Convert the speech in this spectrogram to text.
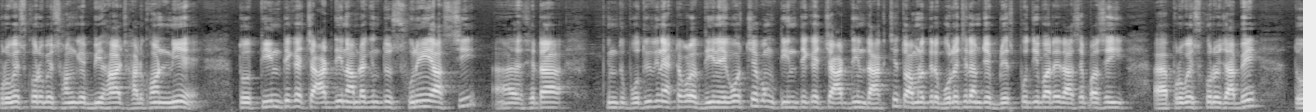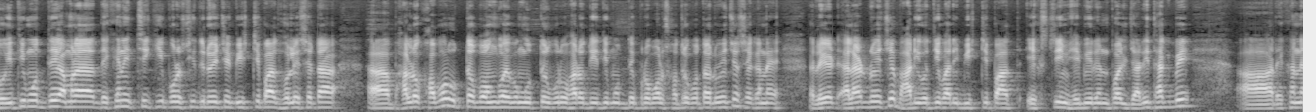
প্রবেশ করবে সঙ্গে বিহার, ঝাড়খণ্ড নিয়ে। তো তিন থেকে চার দিন আমরা কিন্তু শুনেই আসছি সেটা কিন্তু প্রতিদিন একটা করে দিন এগোচ্ছে এবং তিন থেকে চার দিন রাখছে। তো আমাদের বলেছিলাম যে বৃহস্পতিবারের আশেপাশেই প্রবেশ করে যাবে। তো ইতিমধ্যে আমরা দেখে নিচ্ছি কী পরিস্থিতি রয়েছে, বৃষ্টিপাত হলে সেটা ভালো খবর। উত্তরবঙ্গ এবং উত্তর পূর্ব ভারতে ইতিমধ্যে প্রবল সতর্কতা রয়েছে। সেখানে রেড অ্যালার্ট রয়েছে। ভারী, অতি ভারী বৃষ্টিপাত, এক্সট্রিম হেভি রেনফল জারি থাকবে। আর এখানে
